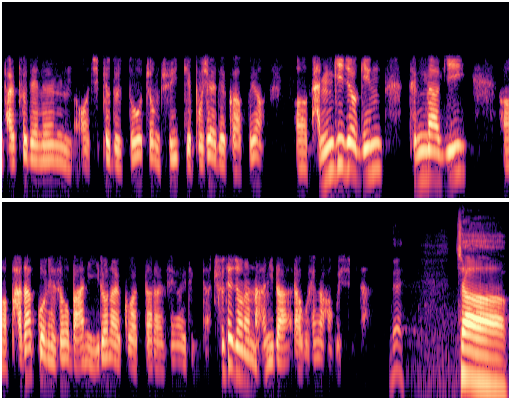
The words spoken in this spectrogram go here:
발표되는 어, 지표들도 좀 주의 있게 보셔야 될 것 같고요. 어, 단기적인 등락이 어, 바닥권에서 많이 일어날 것 같다라는 생각이 듭니다. 추세 전환은 아니다라고 생각하고 있습니다. 네. 자,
